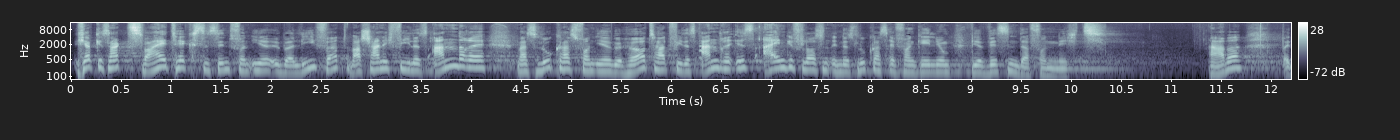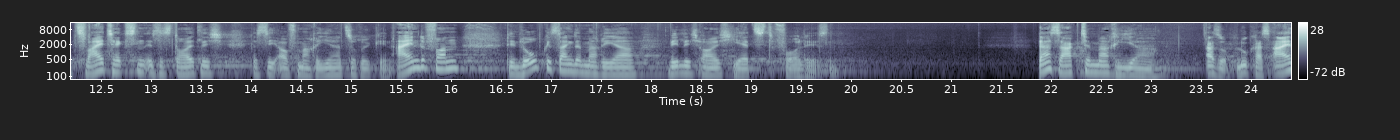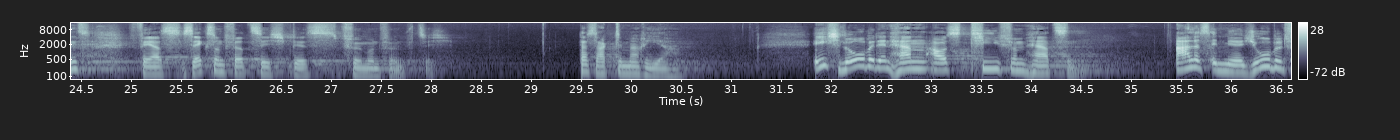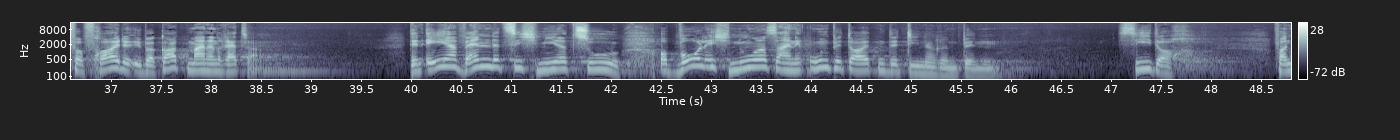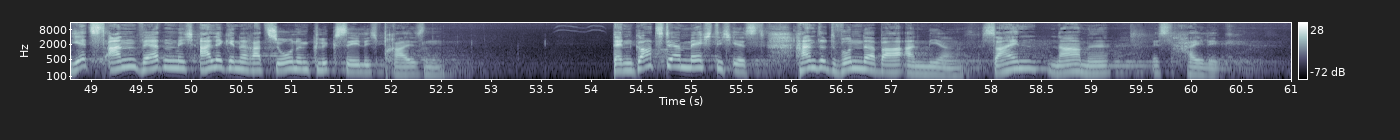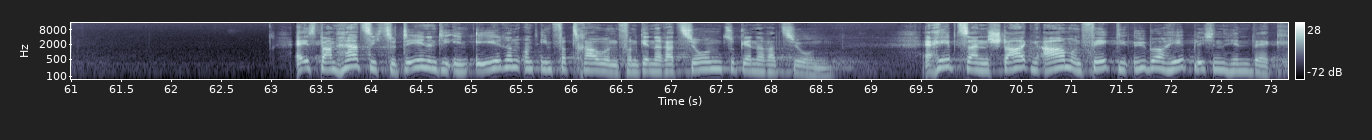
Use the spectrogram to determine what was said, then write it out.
Ich habe gesagt, zwei Texte sind von ihr überliefert. Wahrscheinlich vieles andere, was Lukas von ihr gehört hat, vieles andere ist eingeflossen in das Lukas-Evangelium. Wir wissen davon nichts. Aber bei zwei Texten ist es deutlich, dass sie auf Maria zurückgehen. Einen davon, den Lobgesang der Maria, will ich euch jetzt vorlesen. Da sagte Maria, also Lukas 1, Vers 46 bis 55. Da sagte Maria, ich lobe den Herrn aus tiefem Herzen. Alles in mir jubelt vor Freude über Gott, meinen Retter. Denn er wendet sich mir zu, obwohl ich nur seine unbedeutende Dienerin bin. Sieh doch, von jetzt an werden mich alle Generationen glückselig preisen. Denn Gott, der mächtig ist, handelt wunderbar an mir. Sein Name ist heilig. Er ist barmherzig zu denen, die ihn ehren und ihm vertrauen, von Generation zu Generation. Er hebt seinen starken Arm und fegt die Überheblichen hinweg.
